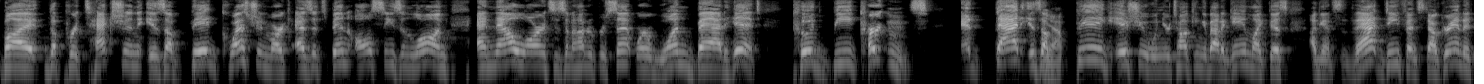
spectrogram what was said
but the protection is a big question mark as it's been all season long. And now Lawrence isn't 100% where one bad hit could be curtains. And that is a yep. big issue when you're talking about a game like this against that defense. Now, granted,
